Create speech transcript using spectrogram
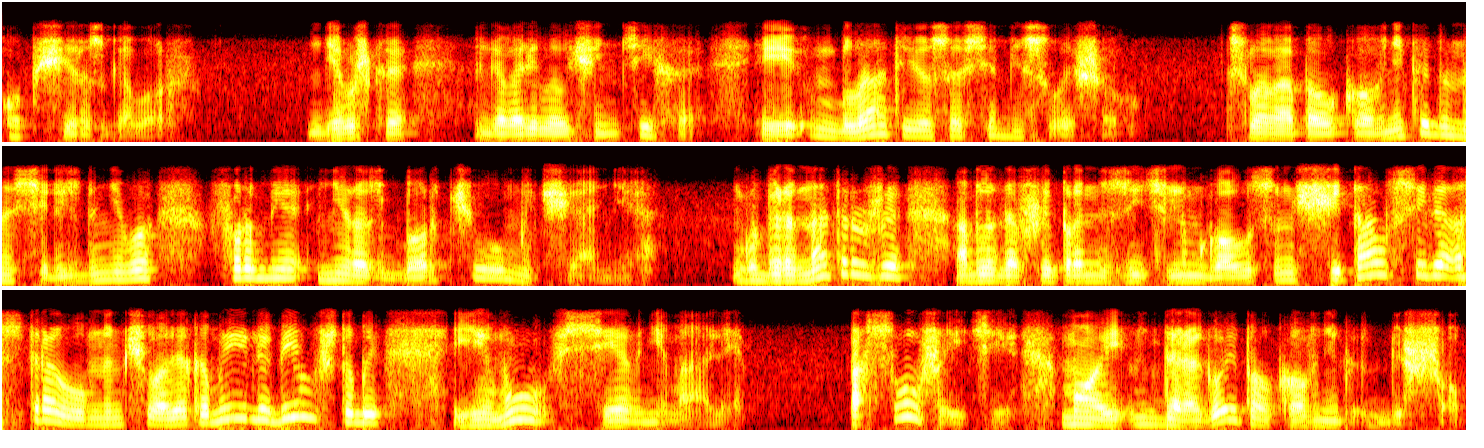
общий разговор. Девушка говорила очень тихо, и Блад ее совсем не слышал. Слова полковника доносились до него в форме неразборчивого мычания. Губернатор же, обладавший пронзительным голосом, считал себя остроумным человеком и любил, чтобы ему все внимали. «Послушайте, мой дорогой полковник Бишоп,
